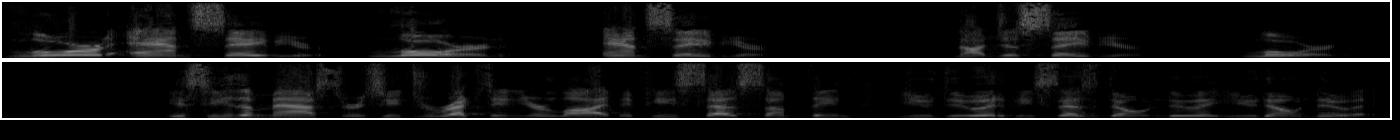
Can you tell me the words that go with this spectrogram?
Lord and Savior, Lord and Savior, not just Savior, Lord. Is he the master? Is he directing your life? If he says something, you do it. If he says don't do it, you don't do it.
